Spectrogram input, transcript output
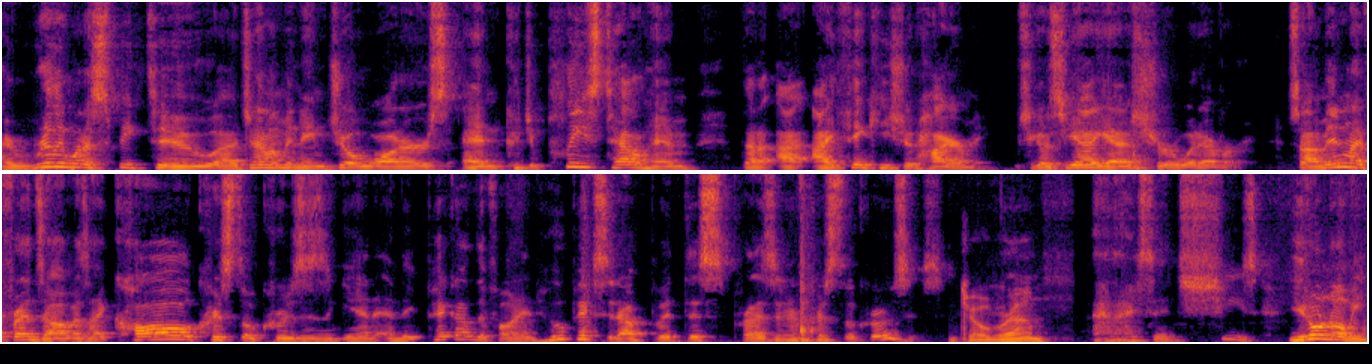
I really want to speak to a gentleman named Joe Watters. And could you please tell him that I, I think he should hire me?" She goes, "Yeah, yeah, sure, whatever." So I'm in my friend's office. I call Crystal Cruises again, and they pick up the phone. And who picks it up but this president of Crystal Cruises? Joe Brown. And I said, "Geez, you don't know me,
